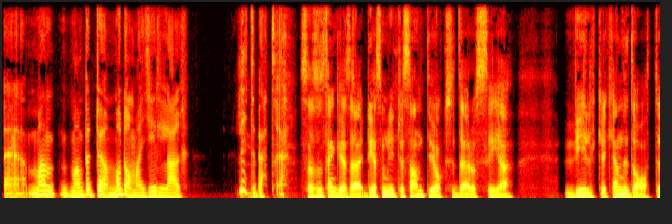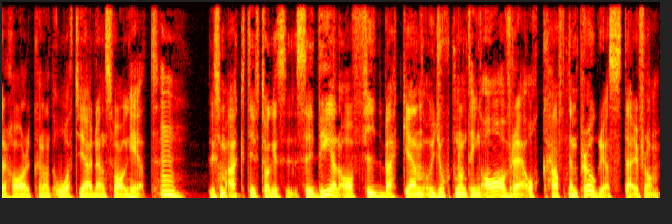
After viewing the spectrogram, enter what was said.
Eh, Man, man bedömer de man gillar lite bättre. Sen så tänker jag så här, det som är intressant är också där att se vilka kandidater har kunnat åtgärda en svaghet. Mm. Liksom aktivt tagit sig del av feedbacken och gjort någonting av det och haft en progress därifrån.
